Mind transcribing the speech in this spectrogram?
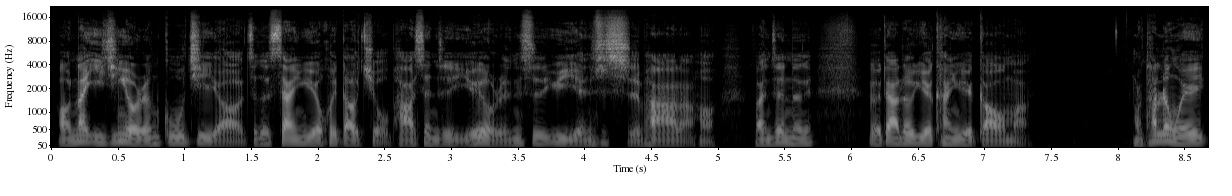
好，那已经有人估计啊，这个三月会到九趴，甚至也有人是预言是十趴了哈。反正呢，呃，大家都越看越高嘛。哦，他认为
